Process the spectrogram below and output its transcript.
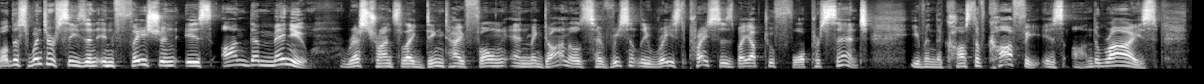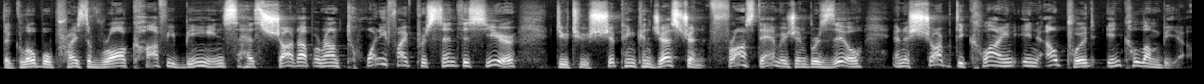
Well, this winter season, inflation is on the menu. Restaurants like Din Tai Fung and McDonald's have recently raised prices by up to 4%. Even the cost of coffee is on the rise. The global price of raw coffee beans has shot up around 25% this year due to shipping congestion, frost damage in Brazil, and a sharp decline in output in Colombia.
